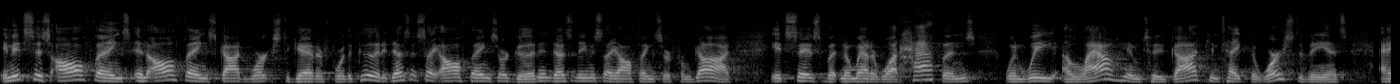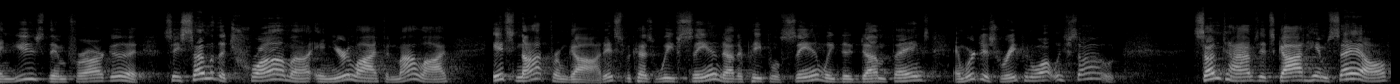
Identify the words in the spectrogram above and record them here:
And it says all things, in all things God works together for the good. It doesn't say all things are good, and doesn't even say all things are from God. It says, but no matter what happens, when we allow Him to, God can take the worst events and use them for our good. See, some of the trauma in your life and my life it's not from God. It's because we've sinned, other people sin, we do dumb things, and we're just reaping what we've sowed. Sometimes it's God Himself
